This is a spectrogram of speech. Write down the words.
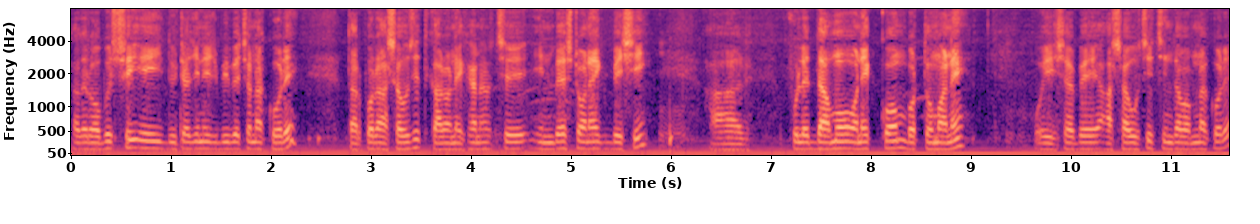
তাদের অবশ্যই এই দুইটা জিনিস বিবেচনা করে তারপরে আসা উচিত, কারণ এখানে হচ্ছে ইনভেস্ট অনেক বেশি, আর ফুলের দামও অনেক কম বর্তমানে। ওই হিসাবে আসা উচিত চিন্তা ভাবনা করে।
